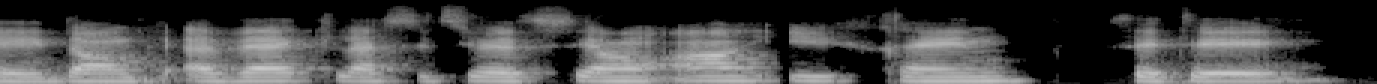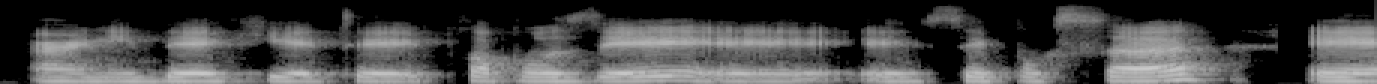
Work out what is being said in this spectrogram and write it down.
Et donc, avec la situation en Ukraine, c'était une idée qui était proposée et, c'est pour ça. Et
